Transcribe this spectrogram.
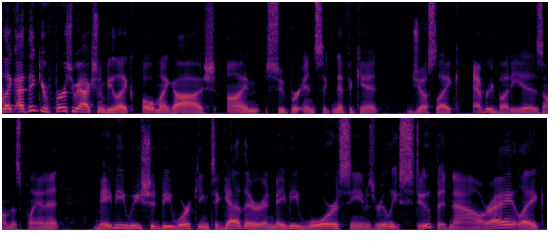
Like i think your first reaction would be like oh my gosh i'm super insignificant just like everybody is on this planet maybe we should be working together and maybe war seems really stupid now, right? Like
